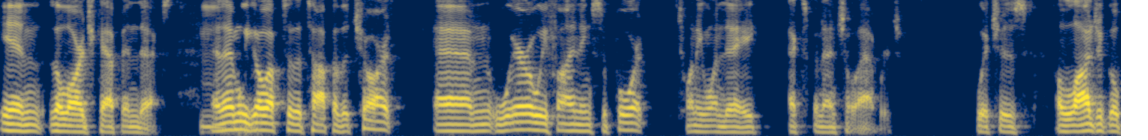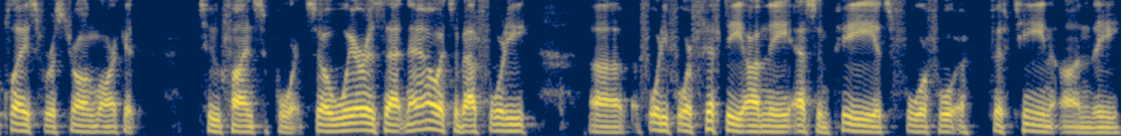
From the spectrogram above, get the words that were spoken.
in the large cap index. Hmm. And then we go up to the top of the chart. And where are we finding support? 21 day exponential average, which is a logical place for a strong market to find support. So where is that now? It's about 40, uh, 4450 on the S&P. It's four, 4415 on the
